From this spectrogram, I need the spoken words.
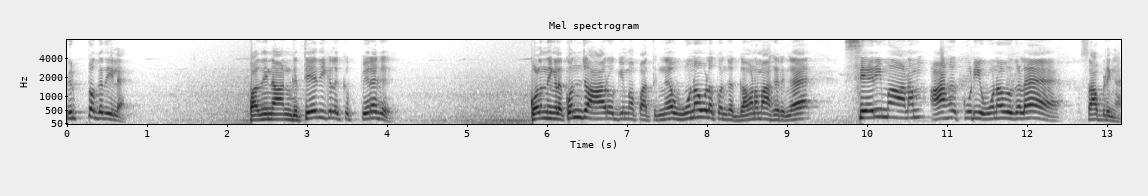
பிற்பகுதியில் பதினான்கு தேதிகளுக்கு பிறகு குழந்தைங்களை கொஞ்சம் ஆரோக்கியமாக பார்த்துங்க உணவில் கொஞ்சம் கவனமாக இருங்க. செரிமானம் ஆகக்கூடிய உணவுகளை சாப்பிடுங்க.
